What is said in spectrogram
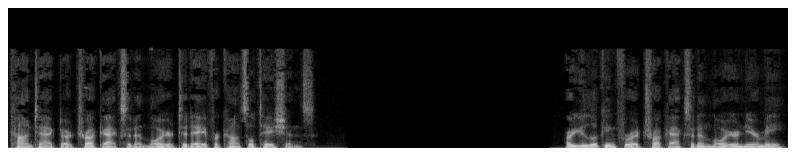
Contact our truck accident lawyer today for consultations. Are you looking for a truck accident lawyer near me?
